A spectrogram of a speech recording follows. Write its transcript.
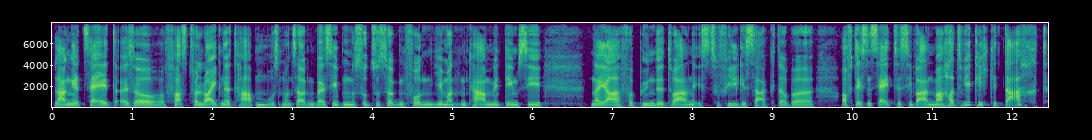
lange Zeit also fast verleugnet haben, muss man sagen, weil es eben sozusagen von jemandem kam, mit dem sie naja, verbündet waren, ist zu viel gesagt, aber auf dessen Seite sie waren. Man hat wirklich gedacht,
